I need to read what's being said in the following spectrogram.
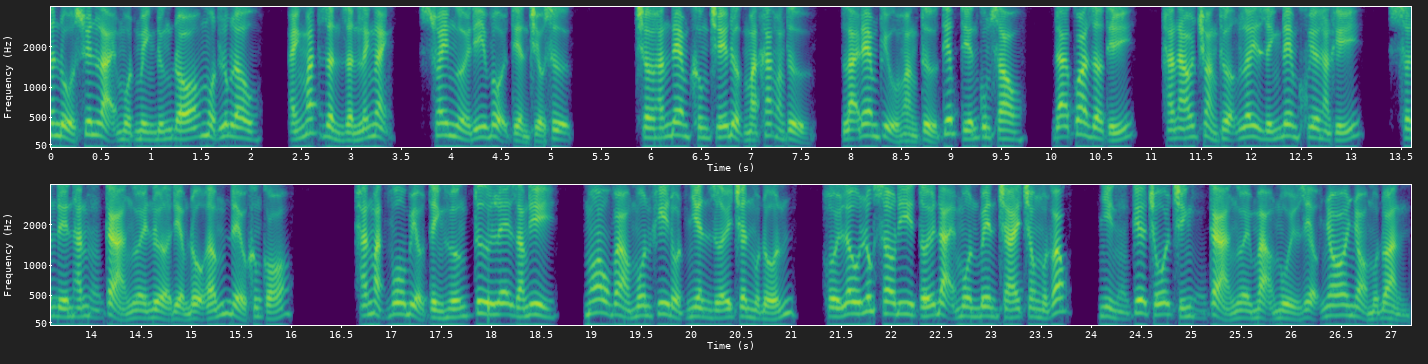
Thân đổ xuyên lại một mình đứng đó một lúc lâu, ánh mắt dần dần lãnh lạnh, xoay người đi vội tiền triều sự. Chờ hắn đem không chế được mặt khác hoàng tử, lại đem cửu hoàng tử tiếp tiến cung sau, đã qua giờ tí, hắn áo choàng thượng lây dính đêm khuya hàn khí, sơn đến hắn cả người nửa điểm độ ấm đều không có. Hắn mặt vô biểu tình hướng tư lễ dám đi, mau vào môn khi đột nhiên dưới chân một đốn, hồi lâu lúc sau đi tới đại môn bên trái trong một góc, nhìn kia chỗ chính cả người mạo mùi rượu nho nhỏ một đoàn,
